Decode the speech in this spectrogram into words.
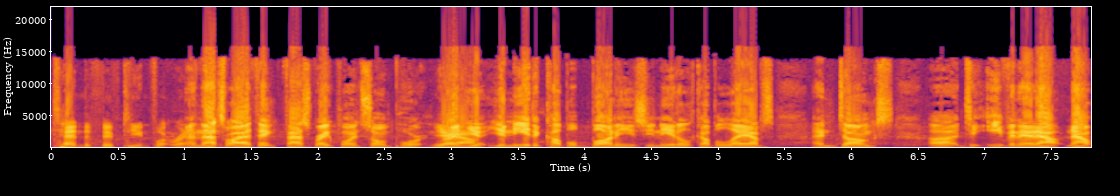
10 to 15 foot range. And that's why I think fast break point's so important, Yeah. right? You, you need a couple bunnies, you need a couple layups and dunks uh, to even it out. Now,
